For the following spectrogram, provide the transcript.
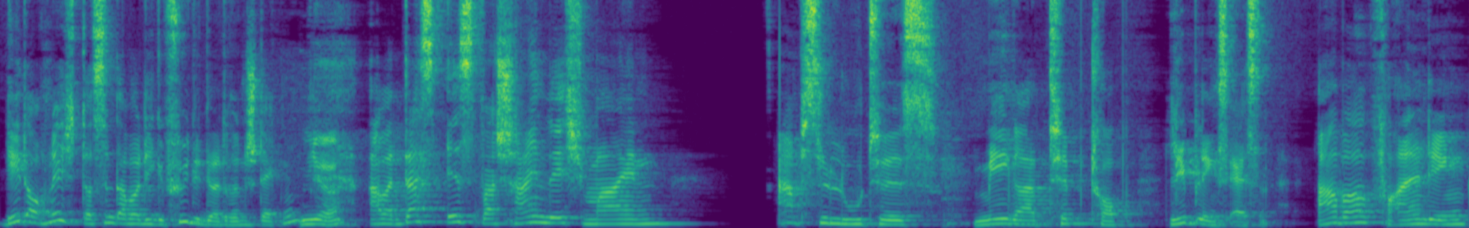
Geht auch nicht. Das sind aber die Gefühle, die da drin stecken. Ja. Aber das ist wahrscheinlich mein absolutes, mega tipptopp Lieblingsessen. Aber vor allen Dingen,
